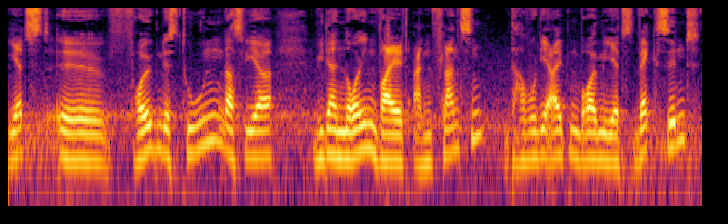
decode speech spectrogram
jetzt äh, Folgendes tun, dass wir wieder neuen Wald anpflanzen. Da, wo die alten Bäume jetzt weg sind,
